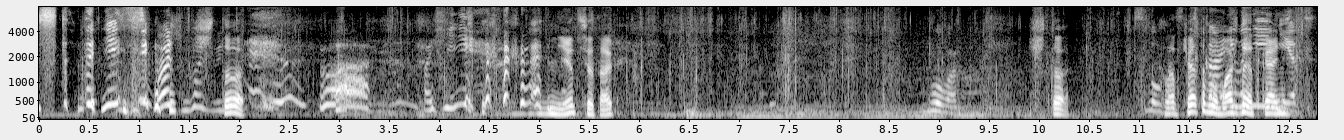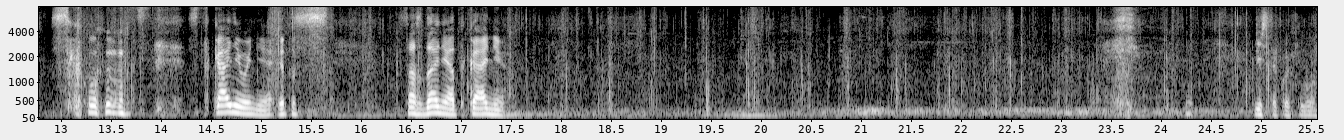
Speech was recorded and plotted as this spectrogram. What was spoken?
Что ты несешь? Что? А. Нет, все так. Вова, Что? слово Хлопчатобумажная ткань. Нет. Стканивание – это создание ткани. Есть такое слово.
